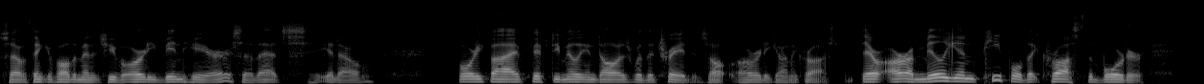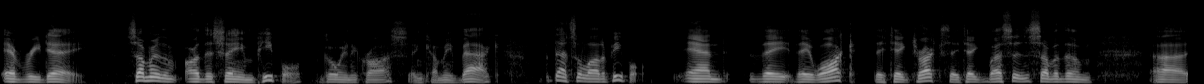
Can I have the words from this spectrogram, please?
So think of all the minutes you've already been here. So that's, you know, 45, 50 million dollars worth of trade that's already gone across. There are a million people that cross the border every day. Some of them are the same people going across and coming back, but that's a lot of people. And they they walk, they take trucks, they take buses. Some of them, uh,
